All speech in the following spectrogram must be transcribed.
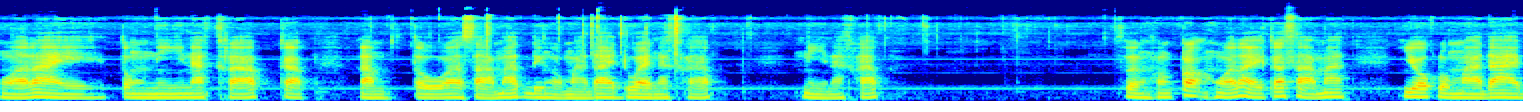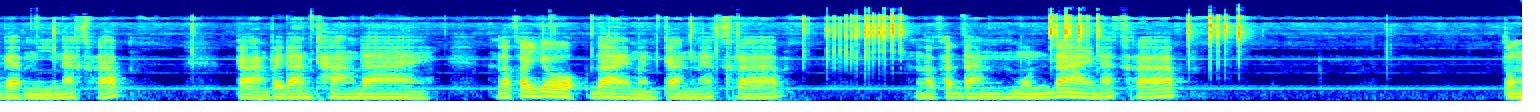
หัวไหล่ตรงนี้นะครับกับ ลำตัวสามารถดึงออกมาได้ด้วยนะครับ นี่นะครับ ส่วนของเกาะหัวไหล่ก็สามารถโยกลงมาได้แบบนี้นะครับกางไปด้านข้างได้ แล้วก็โยกได้เหมือนกันนะครับ แล้วก็ดันหมุนได้นะครับ ตรง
